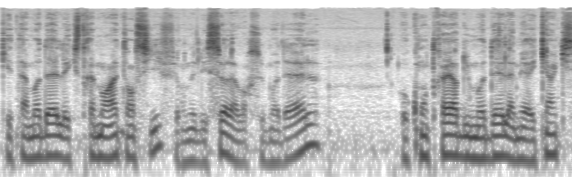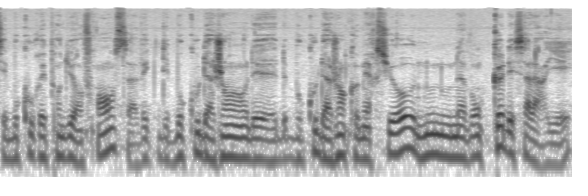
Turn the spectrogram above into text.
qui est un modèle extrêmement intensif, et on est les seuls à avoir ce modèle, au contraire du modèle américain qui s'est beaucoup répandu en France, avec des, beaucoup, d'agents, beaucoup d'agents commerciaux. Nous, nous n'avons que des salariés,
